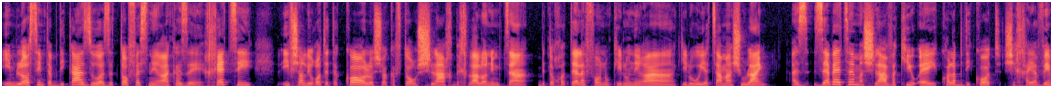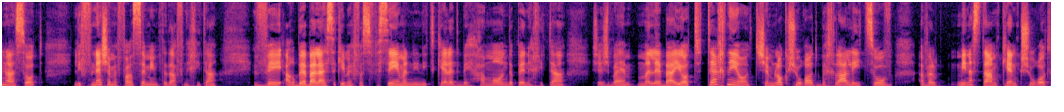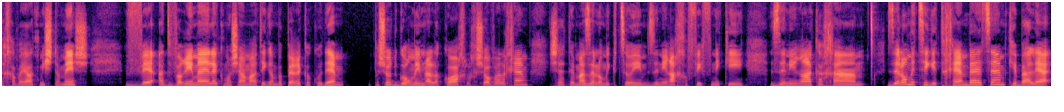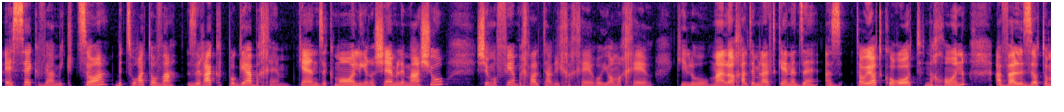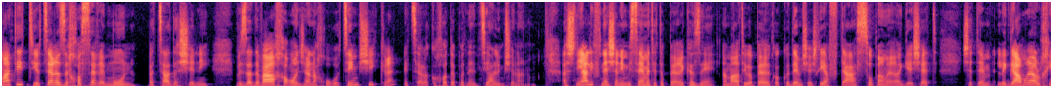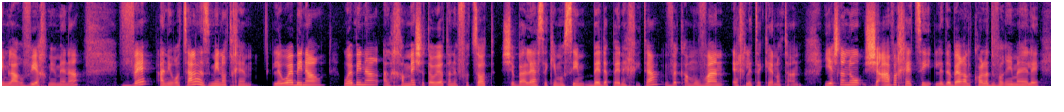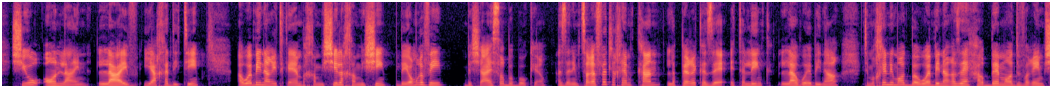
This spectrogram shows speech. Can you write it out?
אם לא עושים את הבדיקה הזו, אז הטופס נראה כזה חצי, אי אפשר לראות את הכל, או שהכפתור שלח בכלל לא נמצא בתוך הטלפון, הוא כאילו נראה, כאילו הוא יצא מהשוליים. אז זה בעצם השלב ה-QA, כל הבדיקות שחייבים לעשות לפני שמפרסמים את הדף נחיתה, והרבה בעלי עסקים מפספסים, אני נתקלת בהמון דפי נחיתה שיש בהם מלא בעיות טכניות שהן לא קשורות בכלל לעיצוב, אבל מן הסתם כן קשורות לחוויית משתמש. והדברים האלה, כמו שאמרתי גם בפרק הקודם, פשוט גורמים ללקוח לחשוב עליכם שאתם מה זה לא מקצועיים. זה נראה חפיפניקי, זה נראה ככה, זה לא מציג אתכם בעצם כבעלי העסק והמקצוע בצורה טובה. זה רק פוגע בכם, כן? זה כמו להירשם למשהו שמופיע בכלל תאריך אחר או יום אחר. כאילו, מה, לא יכלתם לעדכן את זה? אז טעויות קורות, נכון, אבל זה אוטומטית יוצר איזה חוסר אמון בצד השני. וזה הדבר האחרון שאנחנו רוצים שיקרה אצל לקוחות הפוטנציאליים שלנו. אז שנייה לפני שאני מסיימת את הפרק הזה, אמרתי בפרק הקודם שיש לי הפתעה סופר מרגשת, שאתם לגמרי הולכים להרוויח ממנה, ואני רוצה להזמין אתכם לוובינר, וובינר על חמש הטעויות הנפוצות שבעלי עסקים עושים בדפי נחיתה, וכמובן, איך לתקן אותן. יש לנו שעה וחצי לדבר על כל הדברים האלה, שיעור online, live, יחד איתי. הוובינר יתקיים בחמישי לחמישי, ביום רביעי, בשעה 10 בבוקר, אז אני מצרפת לכם כאן לפרק הזה את הלינק לוובינר. אתם הולכים ללמוד בוובינר הזה הרבה מאוד דברים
